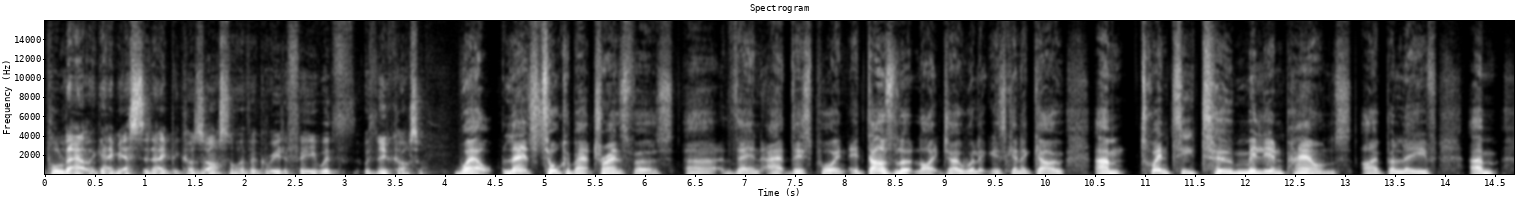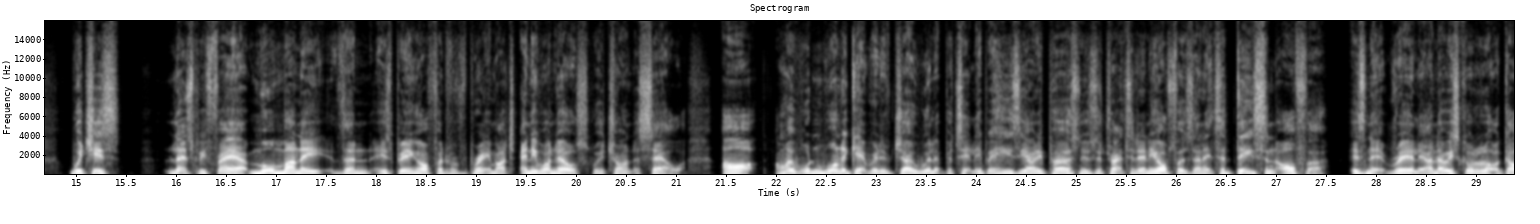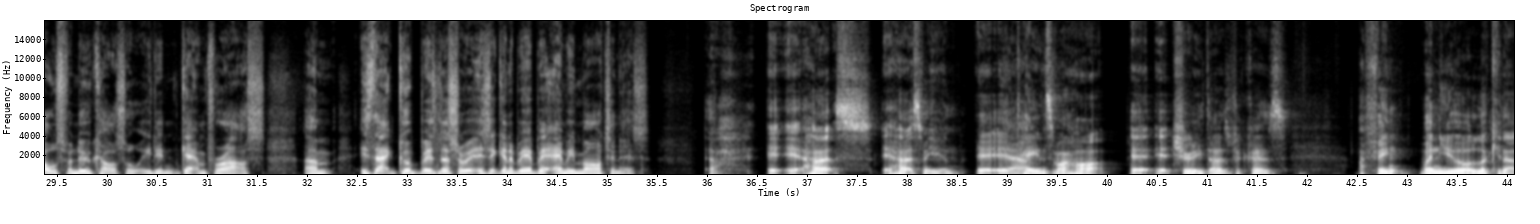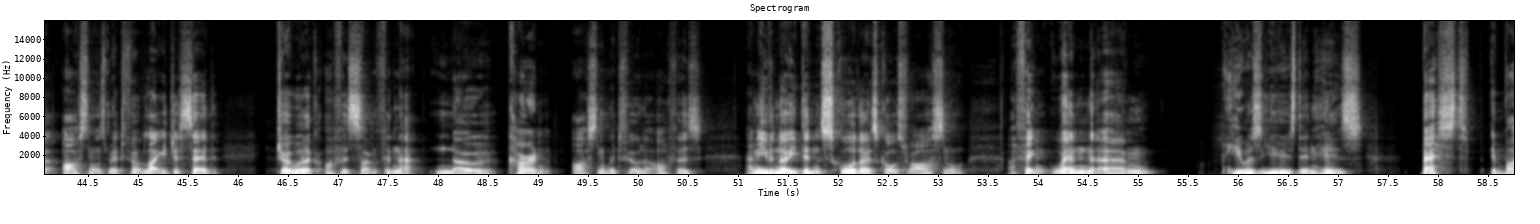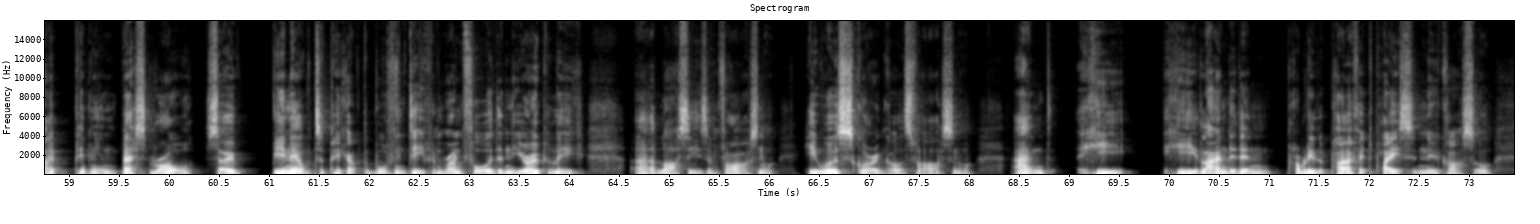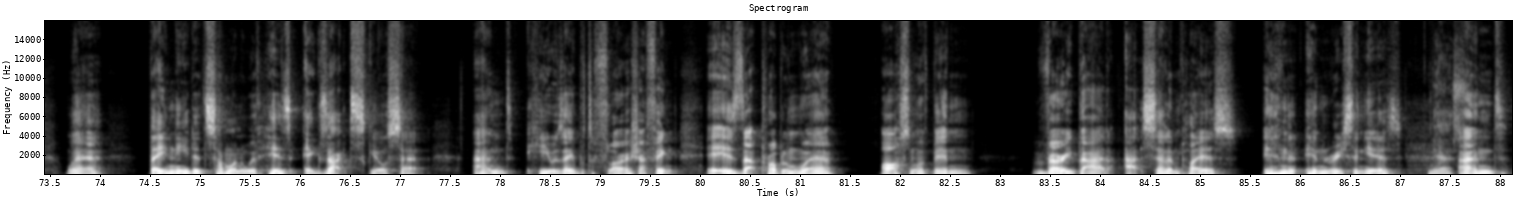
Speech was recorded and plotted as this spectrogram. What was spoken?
pulled out of the game yesterday because Arsenal have agreed a fee with, with Newcastle. Well, let's talk about transfers uh, then at this point. It does look like Joe Willock is going to go. Um, £22 million, I believe, um, which is, let's be fair, more money than is being offered for pretty much anyone else we're trying to sell. Uh, I wouldn't want to get rid of Joe Willock particularly, but he's the only person who's attracted any offers, and it's a decent offer isn't it? Really, I know he scored a lot of goals for Newcastle. He didn't get them for us. Um, is that good business, or is it going to be a bit Emi Martinez? it, it hurts. It hurts me, Ian. It, it Yeah. pains my heart. It, it truly does because I think when you're looking at Arsenal's midfield, like you just said, Joe Willock offers something that no current Arsenal midfielder offers. And even though he didn't score those goals for Arsenal, I think when um, he was used in his best, in my opinion, best role, so being able to pick up the ball from deep and run forward in the Europa League uh, last season for Arsenal, he was scoring goals for Arsenal, and he he landed in probably the perfect place in Newcastle where they needed someone with his exact skill set and he was able to flourish. I think it is that problem where Arsenal have been very bad at selling players in in recent years. Yes. And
